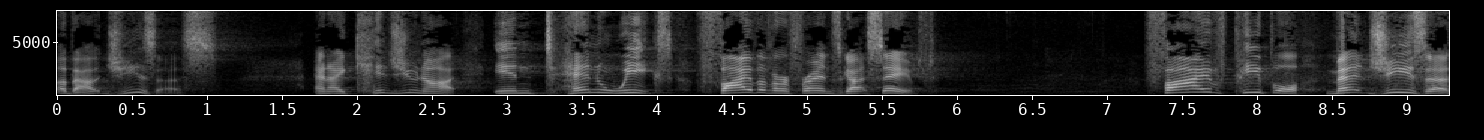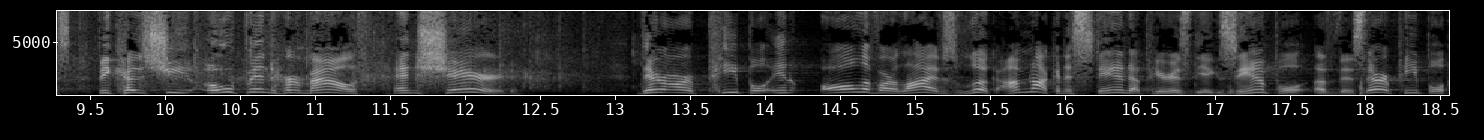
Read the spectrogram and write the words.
about Jesus. And I kid you not, in 10 weeks, five of her friends got saved. Five people met Jesus because she opened her mouth and shared. There are people in all of our lives. Look, I'm not going to stand up here as the example of this. There are people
